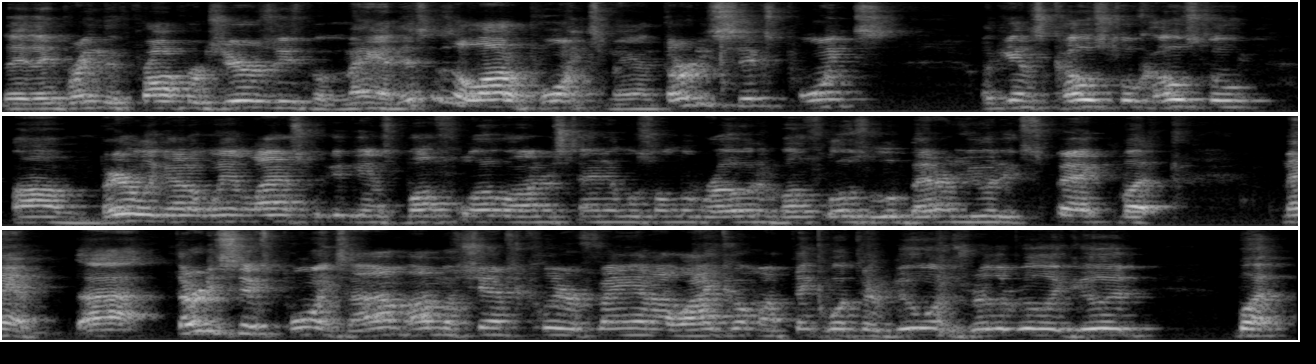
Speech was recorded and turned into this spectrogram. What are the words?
they, they bring the proper jerseys, but man, this is a lot of points, man. 36 points against Coastal. Coastal um, barely got a win last week against Buffalo. I understand it was on the road, and Buffalo's a little better than you would expect, but man, uh, 36 points. I'm, I'm a Chanticleer fan. I like them. I think what they're doing is really, really good. But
